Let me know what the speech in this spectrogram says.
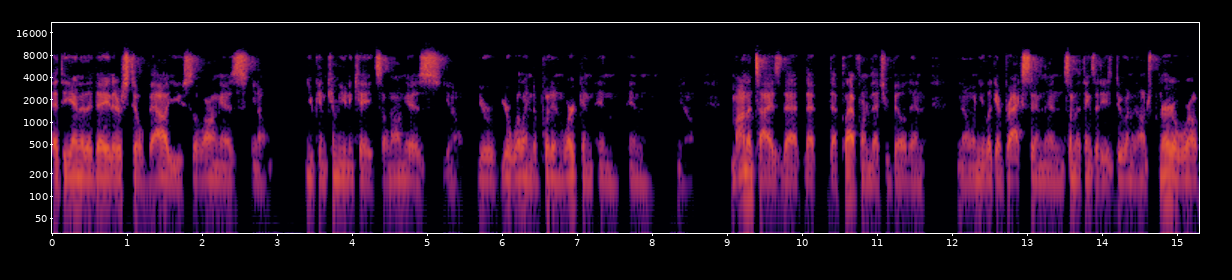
at the end of the day, there's still value so long as you know you can communicate, so long as you know you're you're willing to put in work and in in you know monetize that that that platform that you build. And you know when you look at Braxton and some of the things that he's doing in the entrepreneurial world,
